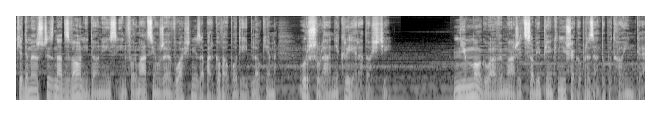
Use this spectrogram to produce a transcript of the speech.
Kiedy mężczyzna dzwoni do niej z informacją, że właśnie zaparkował pod jej blokiem, Urszula nie kryje radości. Nie mogła wymarzyć sobie piękniejszego prezentu pod choinkę.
